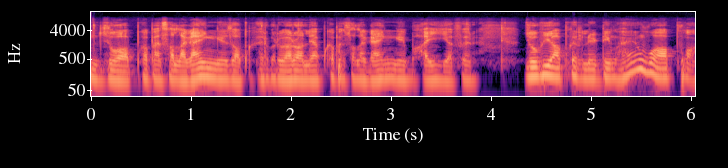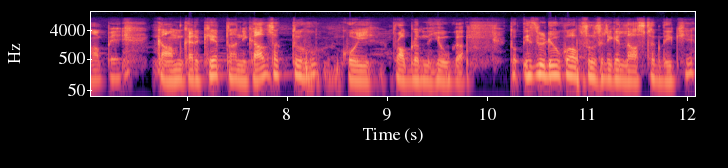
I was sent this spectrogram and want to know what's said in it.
जो आपका पैसा लगाएँगे, जो आपके घर परिवार वाले आपका पैसा लगाएँगे, भाई या फिर जो भी आपके रिलेटिव हैं, वो आप वहाँ पे काम करके अपना निकाल सकते हो, कोई प्रॉब्लम नहीं होगा। तो इस वीडियो को आप शुरू से लेकर लास्ट तक देखिए,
